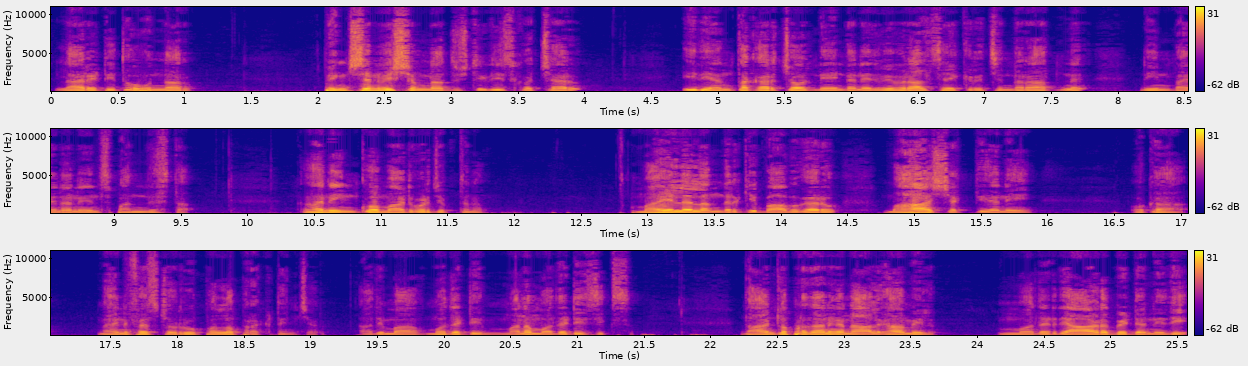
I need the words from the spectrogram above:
క్లారిటీతో ఉన్నారు. పెన్షన్ విషయం నా దృష్టికి తీసుకొచ్చారు. ఇది ఎంత ఖర్చు అవుతుంది ఏంటనేది వివరాలు సేకరించిన తర్వాతనే దీనిపైన నేను స్పందిస్తా. కానీ ఇంకో మాట కూడా చెప్తున్నా. మహిళలందరికీ బాబు గారు మహాశక్తి అని ఒక మేనిఫెస్టో రూపంలో ప్రకటించారు. అది మా మొదటి మన మొదటి సిక్స్ దాంట్లో ప్రధానంగా నాలుగు హామీలు. మొదటిది ఆడబిడ్డ నిధి.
